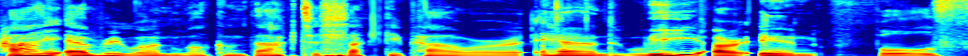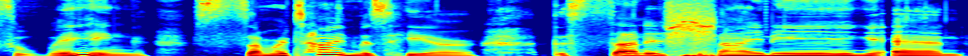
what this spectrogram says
Hi, everyone. Welcome back to Shakti Power. And we are in full swing. Summertime is here. The sun is shining, and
